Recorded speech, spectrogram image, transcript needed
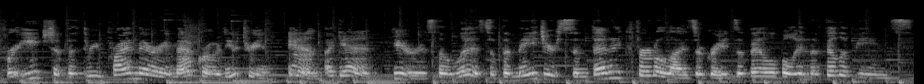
for each of the three primary macronutrients. And again, here is the list of the major synthetic fertilizer grades available in the Philippines.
